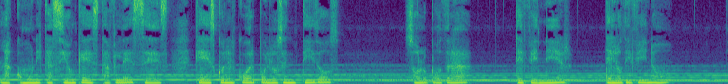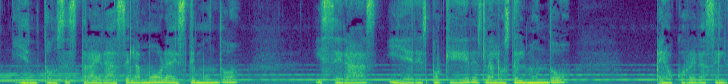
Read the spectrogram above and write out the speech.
La comunicación que estableces, que es con el cuerpo y los sentidos, solo podrá devenir de lo divino. Y entonces traerás el amor a este mundo y serás y eres porque eres la luz del mundo, pero correrás el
